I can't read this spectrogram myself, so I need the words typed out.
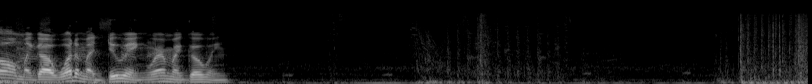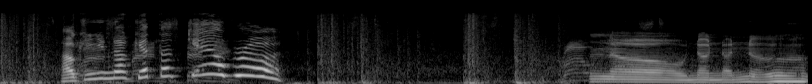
Oh my god, what am I doing? Where am I going? How can you not get that kill, bro? No, no, no, no.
